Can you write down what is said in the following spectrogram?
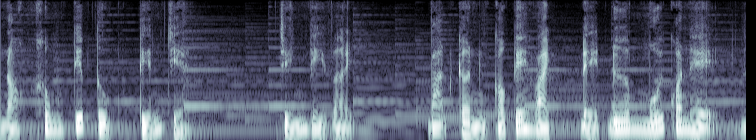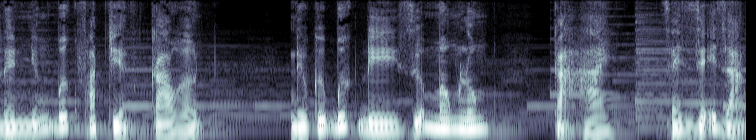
nó không tiếp tục tiến triển. Chính vì vậy, bạn cần có kế hoạch để đưa mối quan hệ lên những bước phát triển cao hơn nếu cứ bước đi giữa mông lung, cả hai sẽ dễ dàng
